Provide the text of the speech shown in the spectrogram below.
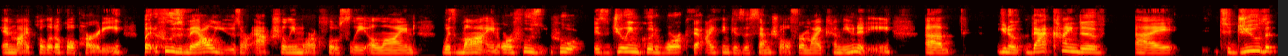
in my political party, but whose values are actually more closely aligned with mine, or who's who is doing good work that I think is essential for my community. Um, you know, that kind of uh, to do the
